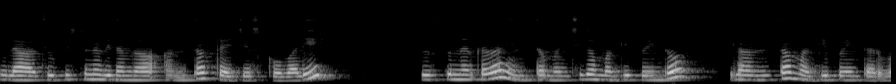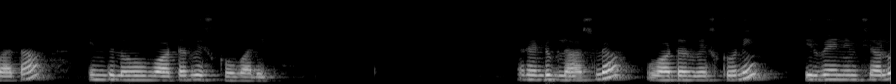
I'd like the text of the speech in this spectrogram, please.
ఇలా చూపిస్తున్న విధంగా అంతా ఫ్రై చేసుకోవాలి. చూస్తున్నారు కదా ఎంత మంచిగా మగ్గిపోయిందో? ఇలా అంతా మగ్గిపోయిన తర్వాత ఇందులో వాటర్ వేసుకోవాలి. రెండు గ్లాసుల వాటర్ వేసుకొని ఇరవై నిమిషాలు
